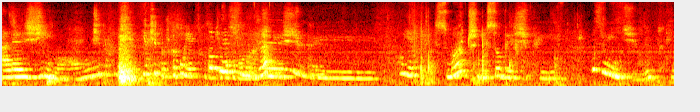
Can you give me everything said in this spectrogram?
ale zimą Ja się trochę, ja się troszkę boję. sobie może śpi. Ojej, smacznie sobie śpi. Jest mięciutki,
